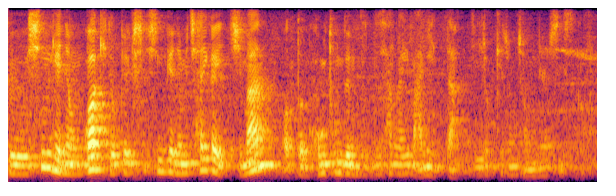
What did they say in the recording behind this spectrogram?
그 신개념과 기독교 신개념의 차이가 있지만 어떤 공통된 부분 상당히 많이 있다. 이렇게 좀 정리할 수 있을 것 같아요.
